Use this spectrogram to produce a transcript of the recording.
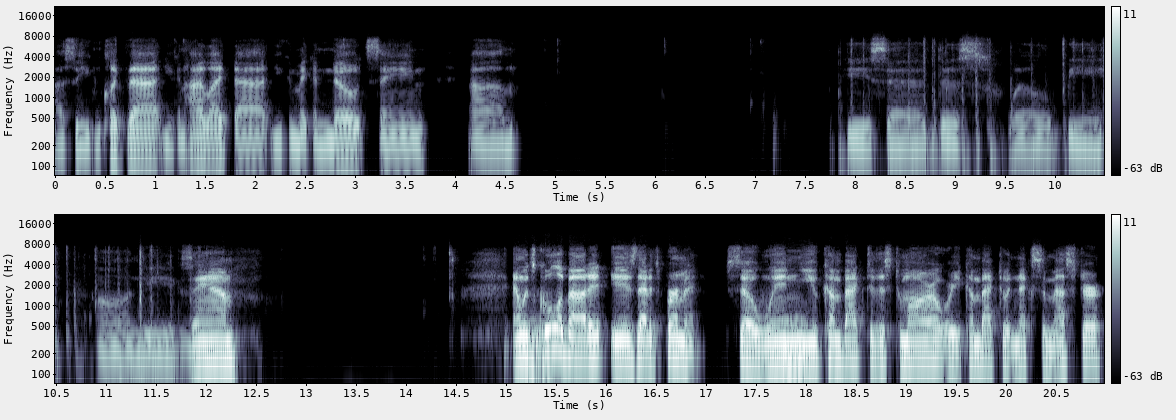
Uh, so you can click that, you can highlight that, you can make a note saying, um, he said this will be on the exam. And what's cool about it is that it's permanent. So when you come back to this tomorrow or you come back to it next semester,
